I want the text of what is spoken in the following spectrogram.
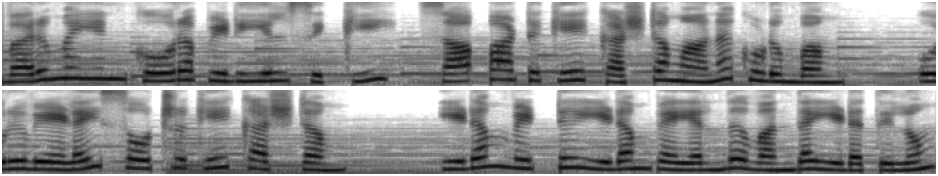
வறுமையின் கோரப்பிடியில் சிக்கி சாப்பாட்டுக்கே கஷ்டமான குடும்பம். ஒருவேளை சோற்றுக்கே கஷ்டம். இடம் விட்டு இடம் பெயர்ந்து வந்த இடத்திலும்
